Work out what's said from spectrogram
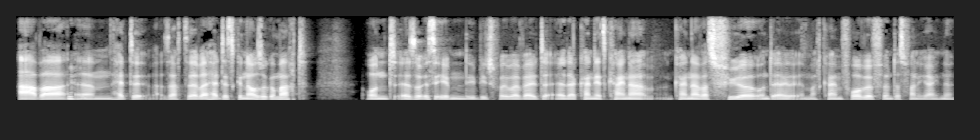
aber Mhm. ähm, hätte, sagt selber, hätte es genauso gemacht. Und äh, so ist eben die Beachvolleyball-Welt, äh, da kann jetzt keiner, keiner was für und er macht keinem Vorwürfe und das fand ich eigentlich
